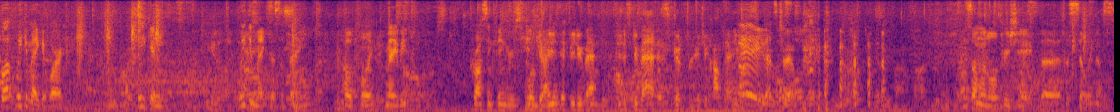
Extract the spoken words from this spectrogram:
but we can make it work. We can, we can make this a thing. Hopefully, maybe. Crossing fingers, Look, if you, if you do bad, if you just do bad, it's good for YouTube content anyway. Hey, that's true. Someone will appreciate the, the silliness.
